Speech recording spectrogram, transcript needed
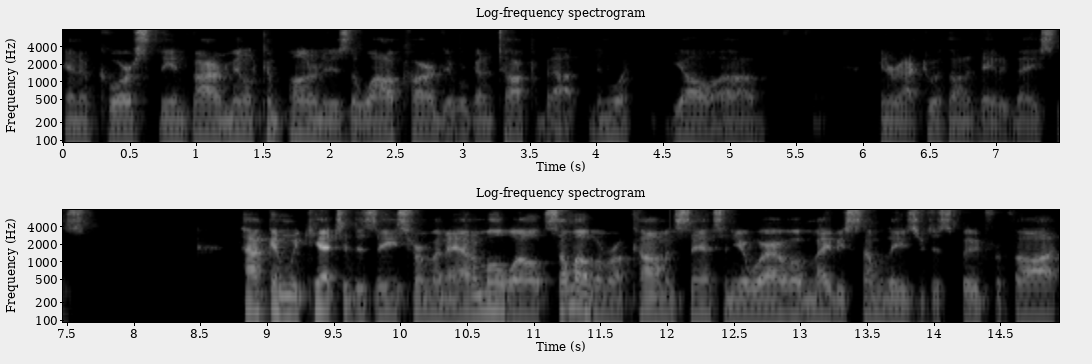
and of course, the environmental component is the wild card that we're going to talk about and what y'all uh, interact with on a daily basis. How can we catch a disease from an animal? Well, some of them are common sense and you're aware of them. Maybe some of these are just food for thought.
